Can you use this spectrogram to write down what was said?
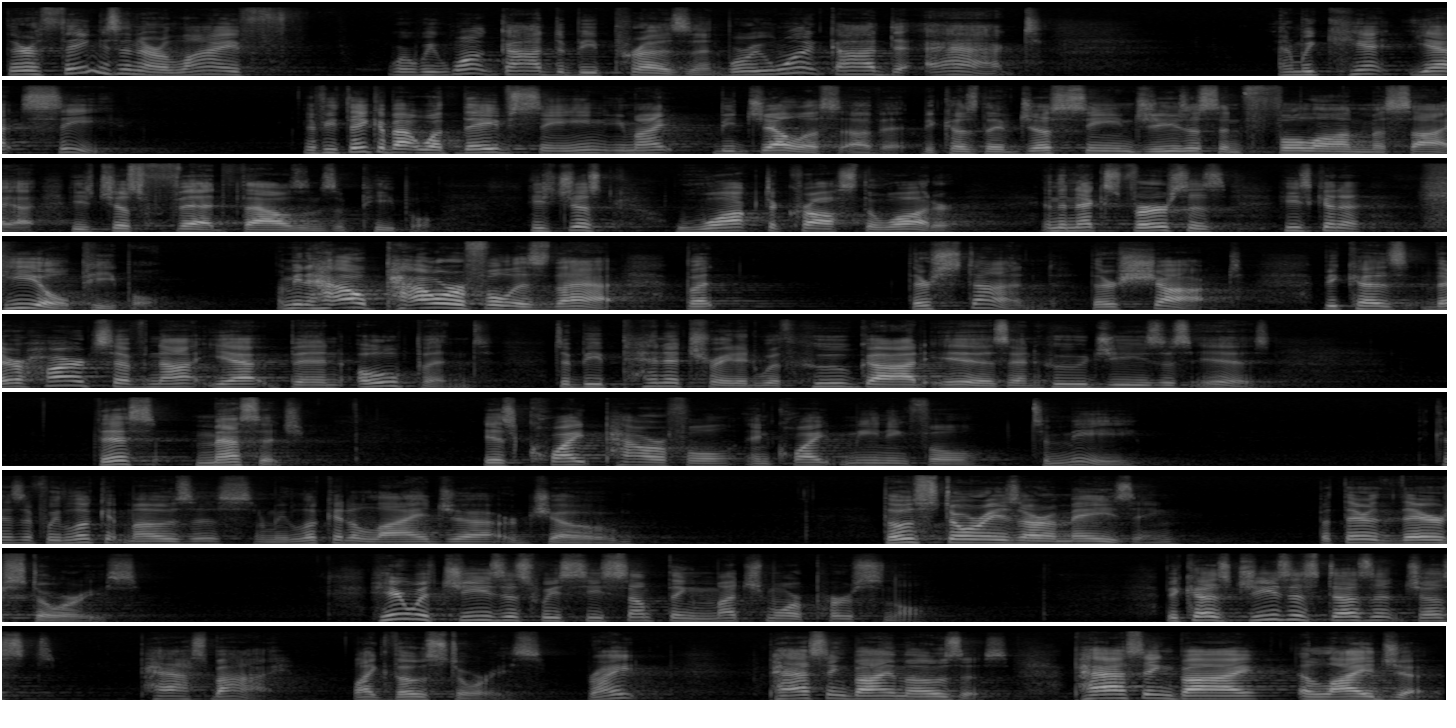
There are things in our life where we want God to be present, where we want God to act, and we can't yet see. If you think about what they've seen, you might be jealous of it because they've just seen Jesus in full on Messiah. He's just fed thousands of people, he's just walked across the water. In the next verses, he's going to heal people. I mean, how powerful is that? But they're stunned, they're shocked because their hearts have not yet been opened to be penetrated with who God is and who Jesus is. This message is quite powerful and quite meaningful to me because if we look at Moses and we look at Elijah or Job, those stories are amazing, but they're their stories. Here with Jesus, we see something much more personal. Because Jesus doesn't just pass by like those stories, right? Passing by Moses, passing by Elijah,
